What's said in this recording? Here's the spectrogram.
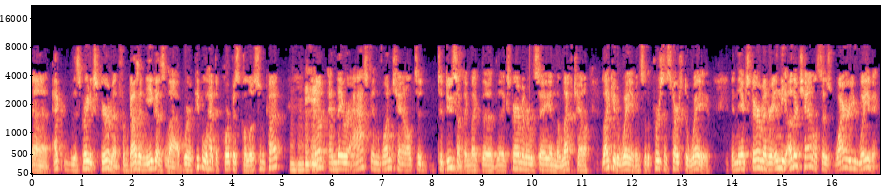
uh, ec- this great experiment from Gazzaniga's lab where people had the corpus callosum cut, Mm-hmm. you know, and they were asked in one channel to to do something like the the experimenter would say in the left channel, "I'd like you to wave," and so the person starts to wave, and the experimenter in the other channel says, "Why are you waving?"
